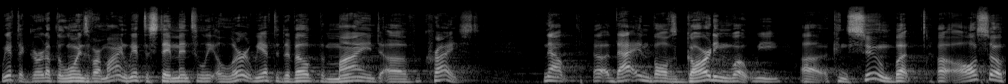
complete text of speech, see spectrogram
We have to gird up the loins of our mind. We have to stay mentally alert. We have to develop the mind of Christ. Now, uh, that involves guarding what we uh, consume, but uh, also,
